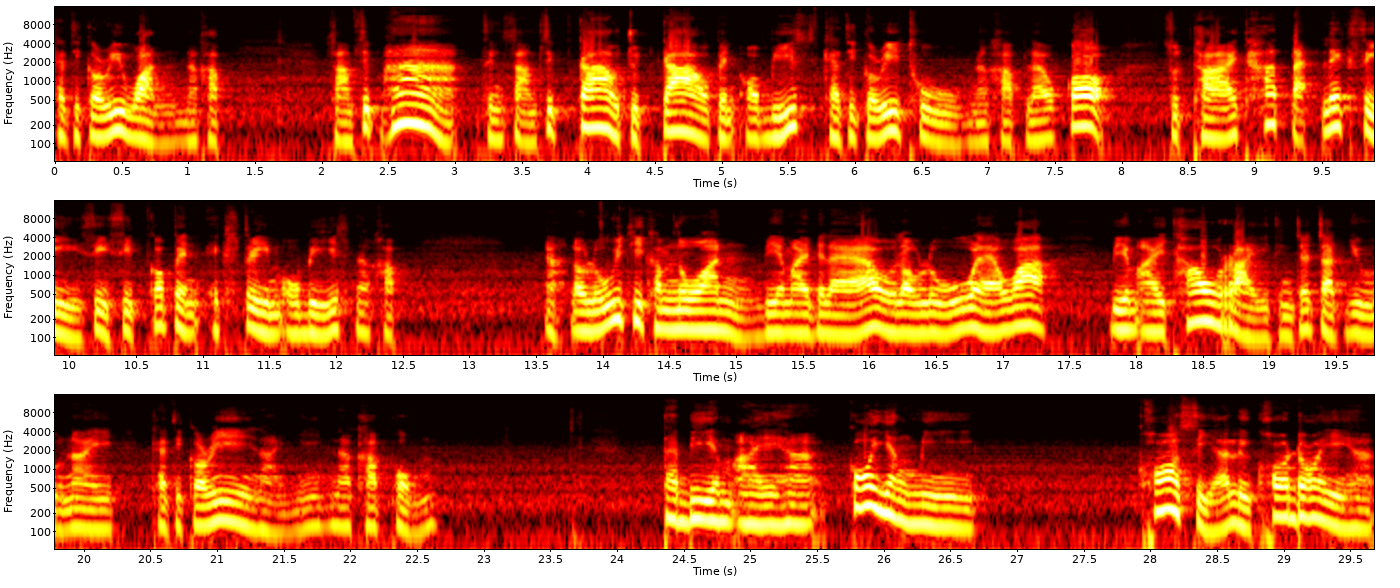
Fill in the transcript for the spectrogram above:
category 1 นะครับ 35ถึง39.9 เป็น obese category 2 นะครับ แล้วก็สุดท้ายถ้าแตะเลข 4 40 ก็เป็น extreme obese นะครับเรารู้วิธีคำนวณ BMI ไปแล้ว เรารู้แล้วว่า BMI เท่าไหร่ถึงจะจัดอยู่ใน category ไหนนะครับผมแต่ BMI ฮะ ก็ยังมีข้อเสียหรือข้อด้อยฮะ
